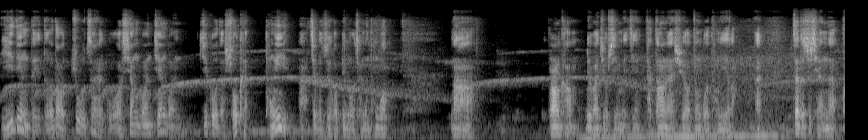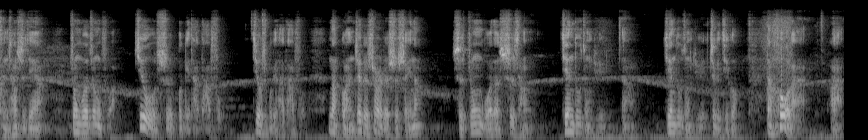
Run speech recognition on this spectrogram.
一定得得到驻在国相关监管机构的首肯同意啊，这个最后并购才能通过。那 Broadcom 六百九十亿美金，它当然需要中国同意了。哎，在这之前呢，很长时间啊，中国政府啊就是不给他答复，就是不给他答复。那管这个事儿的是谁呢？是中国的市场。监督总局啊，监督总局这个机构，但后来啊，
